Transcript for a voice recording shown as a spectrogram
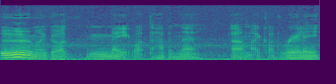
Oh my god. Mate, what happened there? Oh my god, really?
